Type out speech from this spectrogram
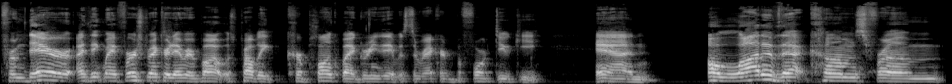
from there, I think my first record I ever bought was probably Kerplunk by Green Day. It was the record before Dookie. And a lot of that comes from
